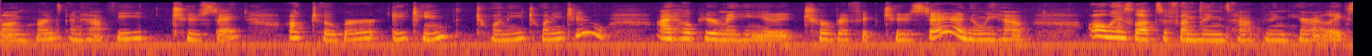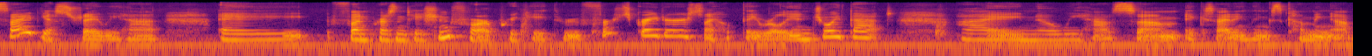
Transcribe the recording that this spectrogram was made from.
Longhorns and happy Tuesday, October 18th, 2022. I hope you're making it a terrific Tuesday. I know we have always lots of fun things happening here at Lakeside. Yesterday we had a fun presentation for our pre-K through first graders. I hope they really enjoyed that. I know we have some exciting things coming up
